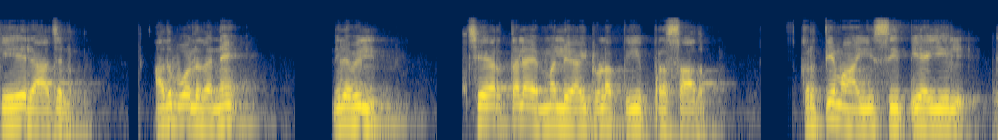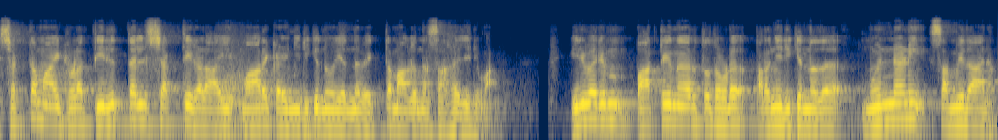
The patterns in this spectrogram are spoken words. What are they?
കെ രാജനും. അതുപോലെ തന്നെ നിലവിൽ ചേർത്തല എം എൽ എ ആയിട്ടുള്ള പി പ്രസാദും. കൃത്യമായി സി പി ഐയിൽ ശക്തമായിട്ടുള്ള തിരുത്തൽ ശക്തികളായി മാറിക്കഴിഞ്ഞിരിക്കുന്നു എന്ന് വ്യക്തമാകുന്ന സാഹചര്യമാണ്. ഇരുവരും പാർട്ടി നേതൃത്വത്തോട് പറഞ്ഞിരിക്കുന്നത് മുന്നണി സംവിധാനം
